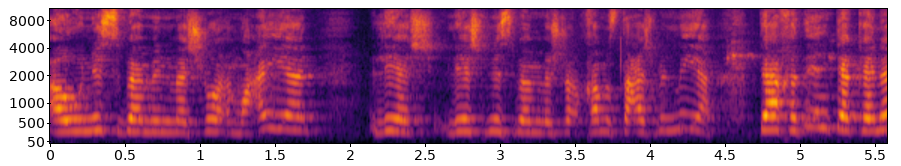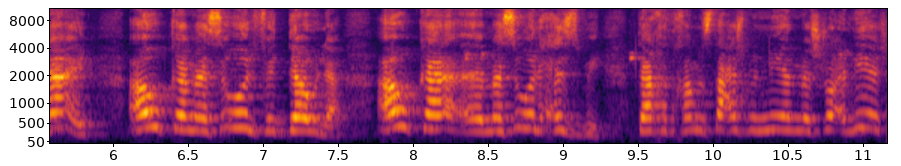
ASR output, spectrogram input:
أو نسبة من مشروع معين ليش؟ ليش نسبة من مشروع 15% تاخذ أنت كنائب أو كمسؤول في الدولة أو كمسؤول حزبي تاخذ 15% من المشروع ليش؟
